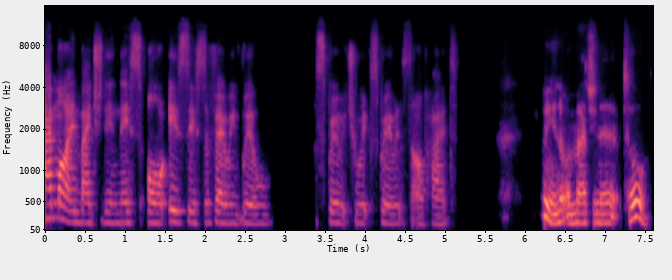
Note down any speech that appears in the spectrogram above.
am I imagining this or is this a very real spiritual experience that I've had? Well, you're not imagining it at all.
